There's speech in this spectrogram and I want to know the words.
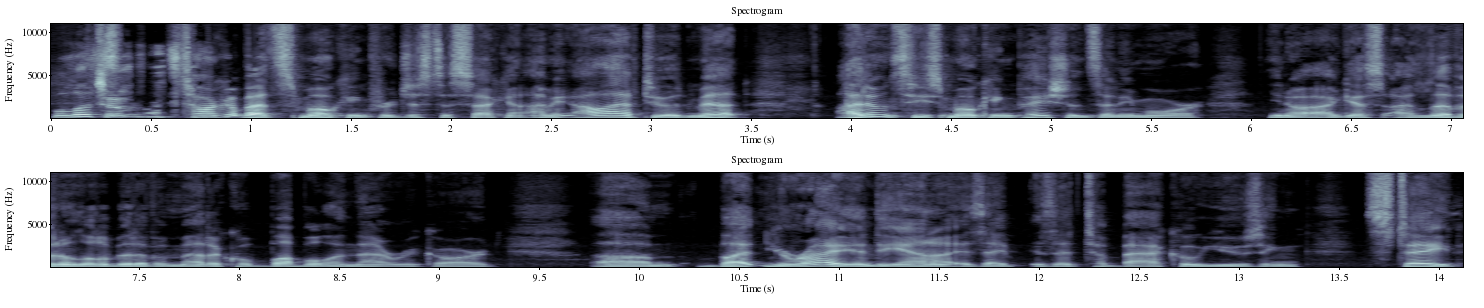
Well, let's so, let's talk about smoking for just a second. I mean, I'll have to admit, I don't see smoking patients anymore. You know, I guess I live in a little bit of a medical bubble in that regard. Um, but you're right. Indiana is a is a tobacco using state.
